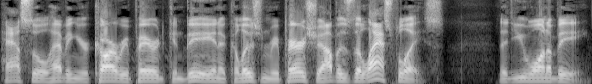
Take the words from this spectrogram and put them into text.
hassle having your car repaired can be, and a collision repair shop is the last place that you want to be.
